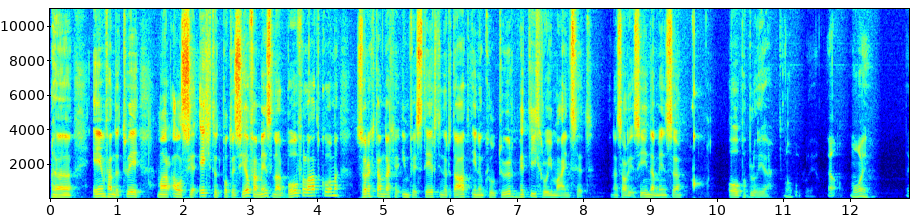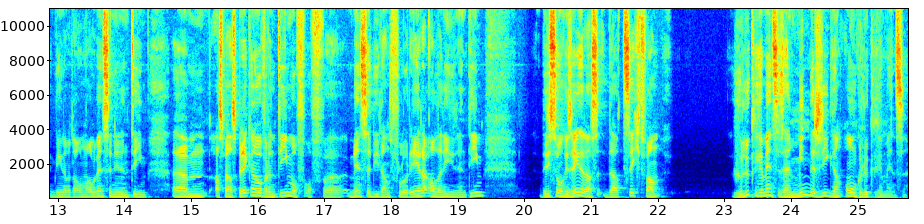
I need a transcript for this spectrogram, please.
Uh, een van de twee. Maar als je echt het potentieel van mensen naar boven laat komen, zorg dan dat je investeert inderdaad in een cultuur met die groeimindset. En dan zal je zien dat mensen openbloeien. Openbloeien, ja, mooi. Ik denk dat we het allemaal wensen in een team. Ehm, als we dan spreken over een team of, of uh, mensen die dan floreren, al dan niet in een team, er is zo'n gezegde dat, dat zegt van gelukkige mensen zijn minder ziek dan ongelukkige mensen.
